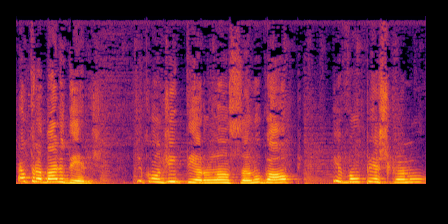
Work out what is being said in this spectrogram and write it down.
é o trabalho deles. Ficam o dia inteiro lançando golpe e vão pescando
